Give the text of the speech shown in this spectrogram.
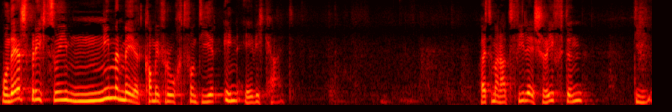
Und er spricht zu ihm, nimmermehr komme Frucht von dir in Ewigkeit. Weißt du, man hat viele Schriften, die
